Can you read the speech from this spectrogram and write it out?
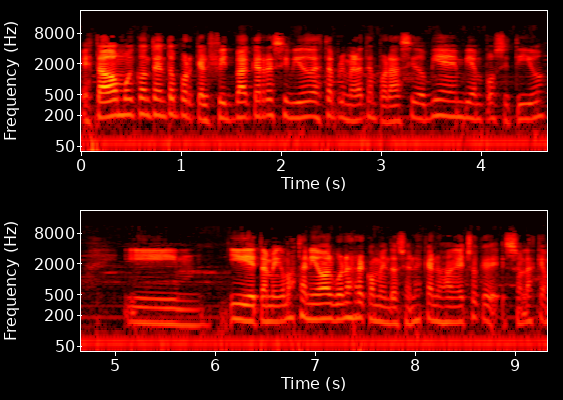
he estado muy contento porque el feedback que he recibido de esta primera temporada ha sido bien, bien positivo y, y, también hemos tenido algunas recomendaciones que nos han hecho que son las que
